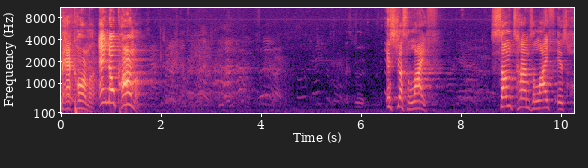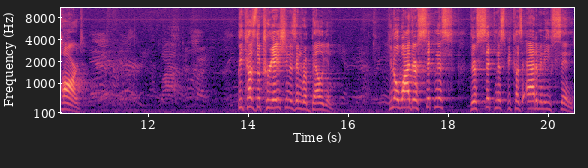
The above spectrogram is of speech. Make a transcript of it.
Bad karma. Ain't no karma. It's just life. Sometimes life is hard because the creation is in rebellion. You know why there's sickness? There's sickness because Adam and Eve sinned.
